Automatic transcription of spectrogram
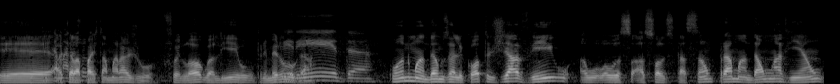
é, aquela parte da Maraju. Foi logo ali o primeiro Vereda. lugar. Quando mandamos um helicóptero, já veio a, a solicitação para mandar um avião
